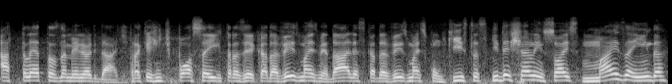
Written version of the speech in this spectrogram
atletas da melhor idade, para que a gente possa aí trazer cada vez mais medalhas, cada vez mais conquistas e deixar Lençóis mais ainda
